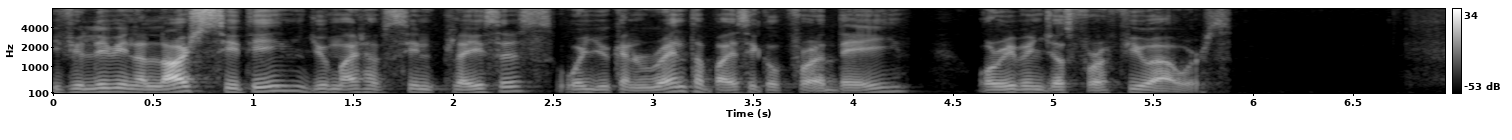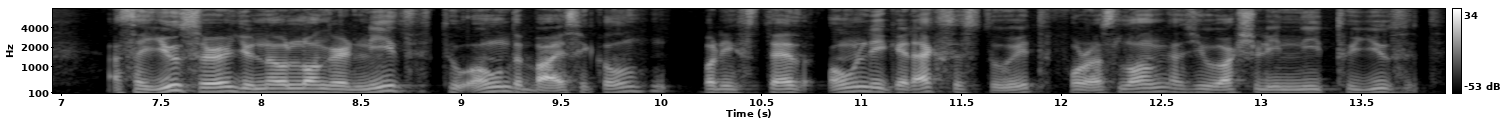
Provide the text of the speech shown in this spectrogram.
If you live in a large city, you might have seen places where you can rent a bicycle for a day or even just for a few hours. As a user, you no longer need to own the bicycle, but instead only get access to it for as long as you actually need to use it.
